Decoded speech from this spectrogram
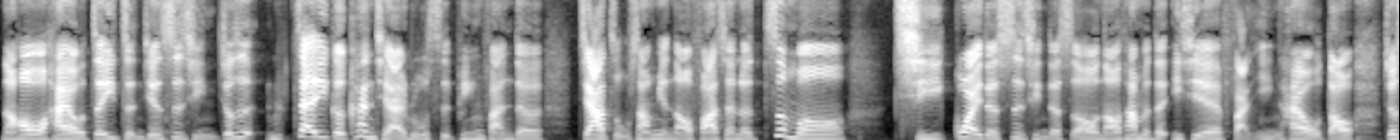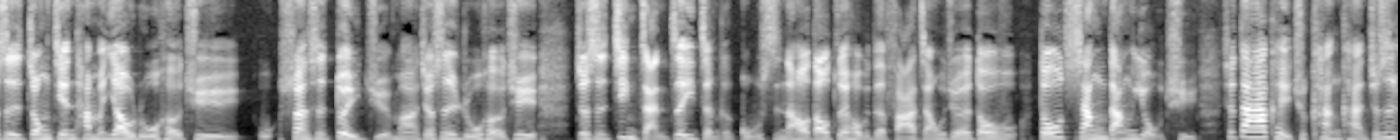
然后还有这一整件事情，就是在一个看起来如此平凡的家族上面，然后发生了这么奇怪的事情的时候，然后他们的一些反应，还有到就是中间他们要如何去算是对决嘛，就是如何去就是进展这一整个故事，然后到最后的发展，我觉得都都相当有趣，就大家可以去看看，就是。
